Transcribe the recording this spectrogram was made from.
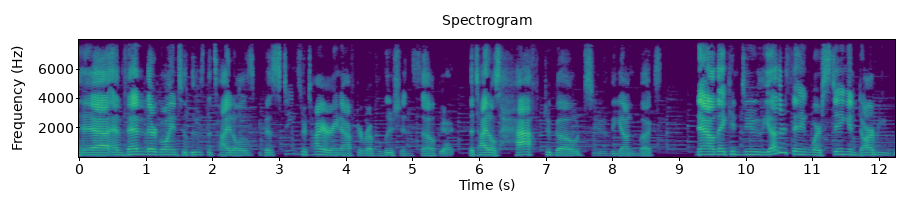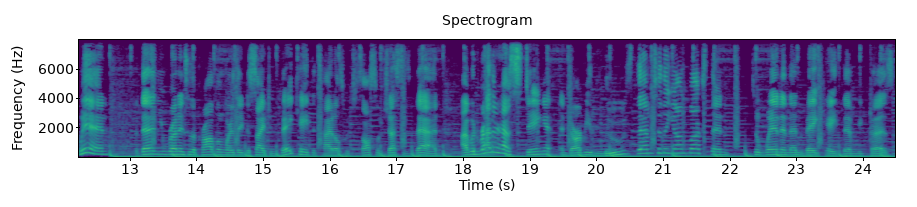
yeah, and then they're going to lose the titles because Sting's retiring after Revolution. So Yeah. The titles have to go to the Young Bucks. Now they can do the other thing where Sting and Darby win, but then you run into the problem where they decide to vacate the titles, which is also just as bad. I would rather have Sting and Darby lose them to the Young Bucks than to win and then vacate them because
